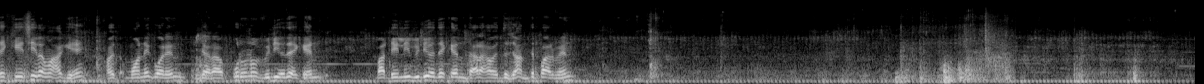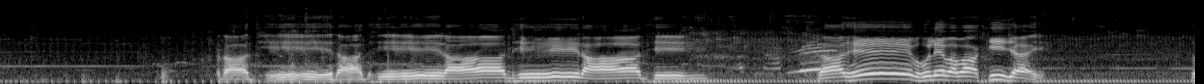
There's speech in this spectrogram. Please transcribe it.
দেখিয়েছিলাম আগে, হয়তো মনে করেন, যারা পুরনো ভিডিও দেখেন বা ডেলি ভিডিও দেখেন, তারা হয়তো জানতে পারবেন। রাধে রাধে রাধে রাধে। রাধে ভুলে বাবা কি যায়? তো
